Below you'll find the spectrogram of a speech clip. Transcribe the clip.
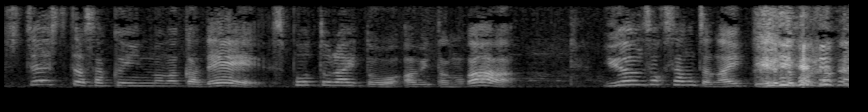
出演してた作品の中でスポットライトを浴びたのがユアンソクさんじゃないっていうところが。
